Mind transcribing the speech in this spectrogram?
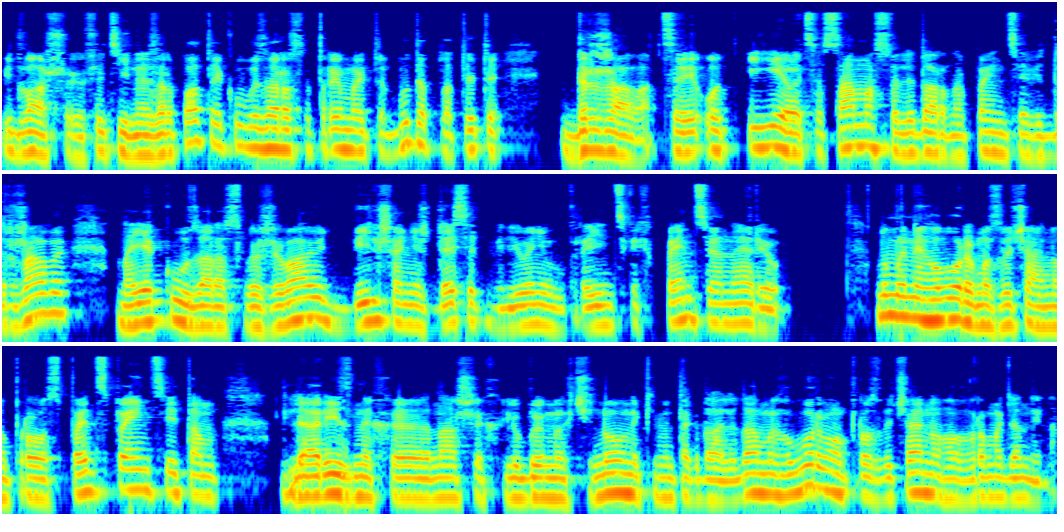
від вашої офіційної зарплати, яку ви зараз отримаєте, буде платити держава. Це от і є оця сама солідарна пенсія від держави, на яку зараз виживають більше ніж 10 мільйонів українських пенсіонерів. Ну, ми не говоримо, звичайно, про спецпенсії там для різних е, наших любимих чиновників і так далі. Да? Ми говоримо про звичайного громадянина.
